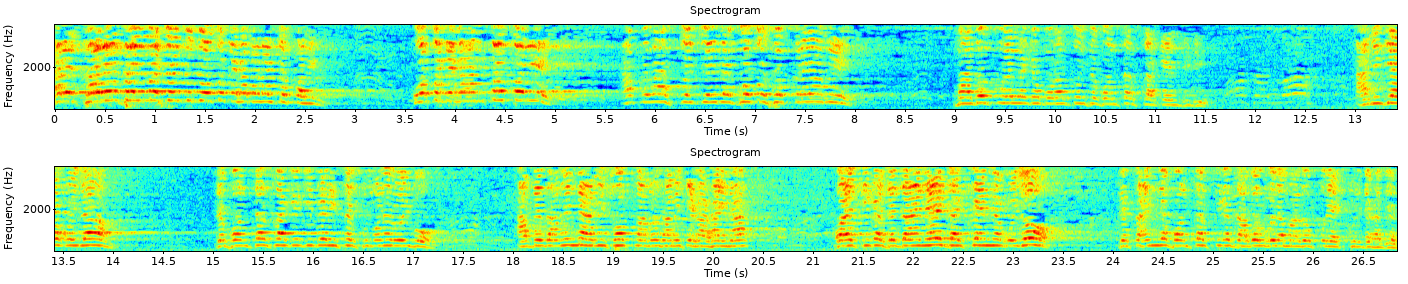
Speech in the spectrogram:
আরে সাড়ে চার মাসে যদি অত টাকা বানাইতে পারি। অত টাকা আনতে পারি। আপনার আশ্চর্য গত সপ্তাহে আমি মাধবপুরের লেগে বরাদ্দ হয়েছে পঞ্চাশ লাখ এলজিডি। আমি যা কইলাম যে পঞ্চাশ লাখে কি ব্যারিস্টার সুমনে রইব আপনি জানেন না আমি সব মানুষ আমি টাকা খাই না। হয় ঠিক আছে যাই নাই দায়িত্ব না কইল যে তাই না পঞ্চাশ থেকে ডাবল করে মাধবপুরে এক কোটি টাকা দিয়ে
